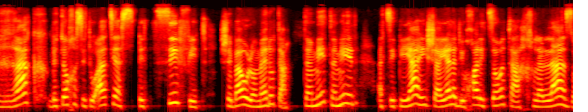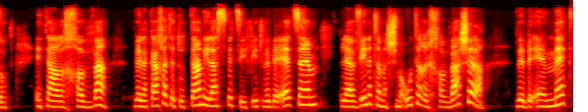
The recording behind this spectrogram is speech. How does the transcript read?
רק בתוך הסיטואציה הספציפית שבה הוא לומד אותה. תמיד תמיד הציפייה היא שהילד יוכל ליצור את ההכללה הזאת, את ההרחבה, ולקחת את אותה מילה ספציפית ובעצם להבין את המשמעות הרחבה שלה, ובאמת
